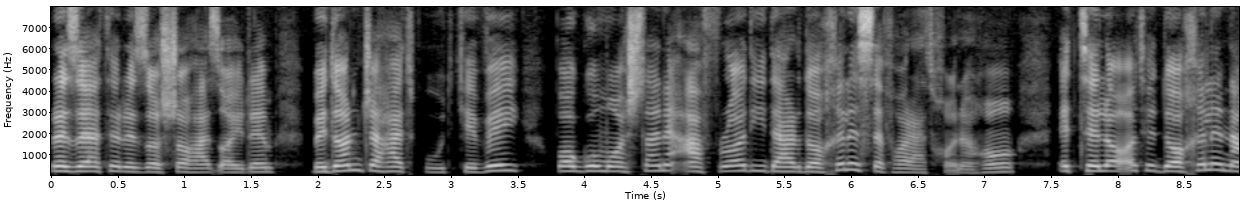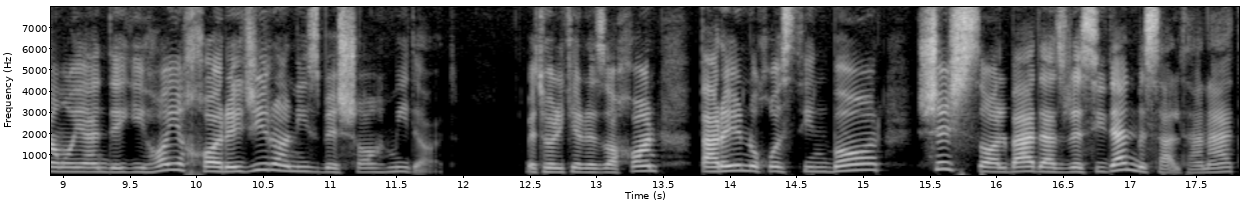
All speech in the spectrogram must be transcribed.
رضایت رضا شاه از آیرم بدان جهت بود که وی با گماشتن افرادی در داخل سفارتخانه ها اطلاعات داخل نمایندگی های خارجی را نیز به شاه می‌داد. به طوری که رضاخان برای نخستین بار شش سال بعد از رسیدن به سلطنت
